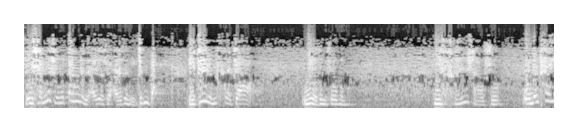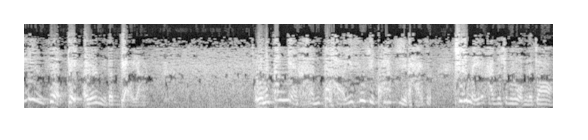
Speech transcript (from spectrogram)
你什么时候当着你儿子说，儿子你真棒，你真是妈的骄傲？你有这么说过吗？你很少说，我们太吝啬对儿女的表扬，我们当面很不好意思去夸自己的孩子。其实每一个孩子是不是我们的骄傲？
